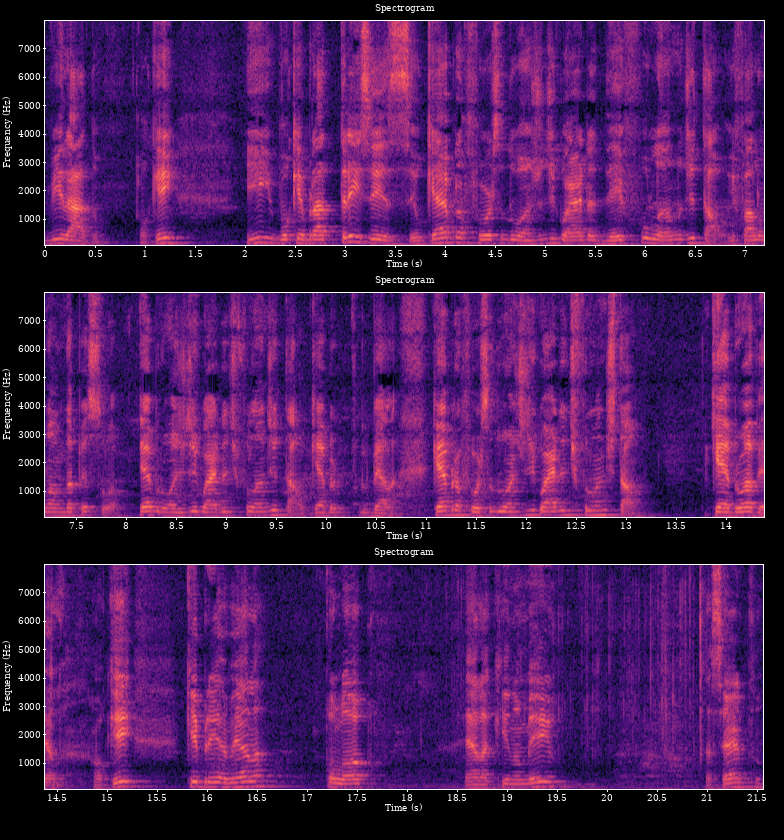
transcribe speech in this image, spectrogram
virado, ok? E vou quebrar três vezes. Eu quebro a força do anjo de guarda de fulano de tal. E falo o nome da pessoa. Quebro o anjo de guarda de fulano de tal. Quebra vela. Quebra a força do anjo de guarda de fulano de tal. Quebro a vela, ok? quebrei a vela, coloco ela aqui no meio, tá certo?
